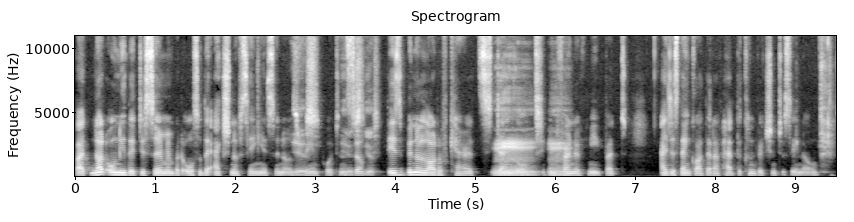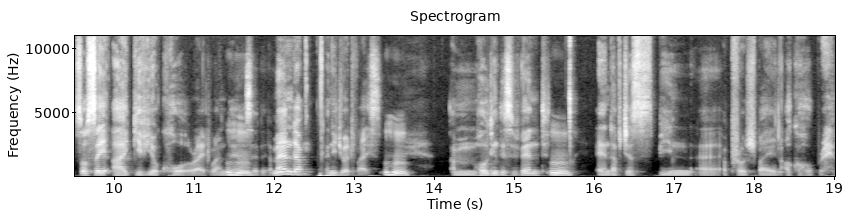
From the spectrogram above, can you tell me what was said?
but not only the discernment, but also the action of saying yes or no is very important. yes, so yes. there's been a lot of carrots dangled Mm, in mm. front of me, but I just thank God that I've had the conviction to say no. So say I give you a call, right? One day I Mhm. said, Amanda, I need your advice. hmm I'm holding this event Mm. And I've just been uh, approached by an alcohol brand.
